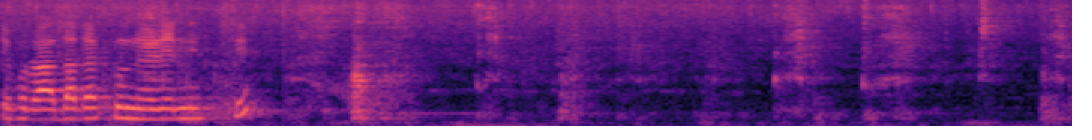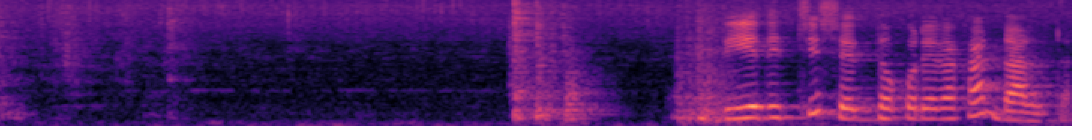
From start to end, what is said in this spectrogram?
এরপর আদাটা একটু নেড়ে নিচ্ছি। দিয়ে দিচ্ছি সেদ্ধ করে রাখা ডালটা।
